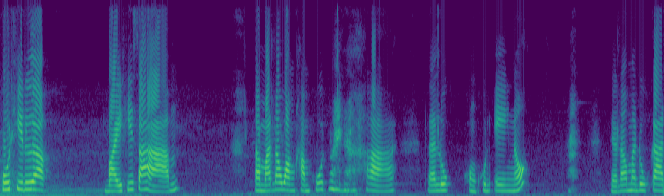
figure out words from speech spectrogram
ผู้ที่เลือกใบที่สามระมัดระวังคำพูดหน่อยนะคะ และลุคของคุณเองเนาะอะเดี๋ยวเรามาดูกัน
